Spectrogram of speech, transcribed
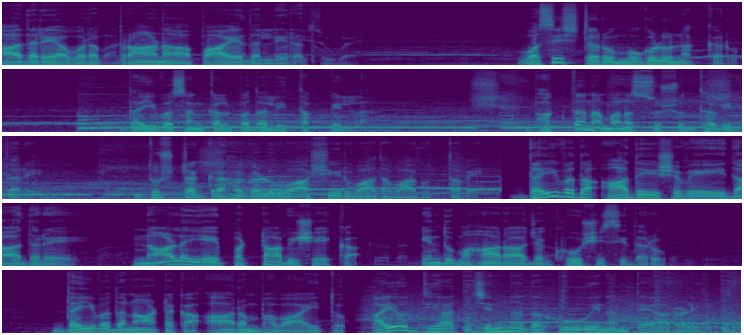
ಆದರೆ ಅವರ ಪ್ರಾಣ ಅಪಾಯದಲ್ಲಿರದು. ವಸಿಷ್ಠರು ಮುಗುಳು ನಕ್ಕರು. ದೈವ ಸಂಕಲ್ಪದಲ್ಲಿ ತಪ್ಪಿಲ್ಲ. ಭಕ್ತನ ಮನಸ್ಸು ಶುದ್ಧವಿದ್ದರೆ ದುಷ್ಟಗ್ರಹಗಳು ಆಶೀರ್ವಾದವಾಗುತ್ತವೆ. ದೈವದ ಆದೇಶವೇ ಇದಾದರೆ ನಾಳೆಯೇ ಪಟ್ಟಾಭಿಷೇಕ ಎಂದು ಮಹಾರಾಜ ಘೋಷಿಸಿದರು. ದೈವದ ನಾಟಕ ಆರಂಭವಾಯಿತು. ಅಯೋಧ್ಯ ಚಿನ್ನದ ಹೂವಿನಂತೆ ಅರಳಿತ್ತು.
